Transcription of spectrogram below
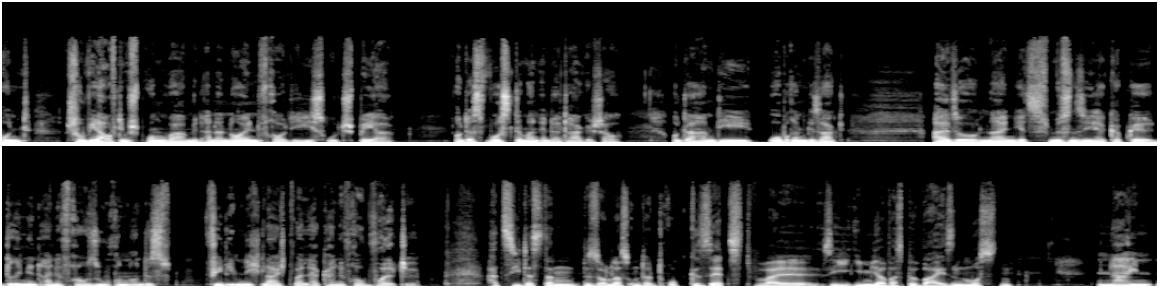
und schon wieder auf dem Sprung war mit einer neuen Frau, die hieß Ruth Speer. Und das wusste man in der Tagesschau. Und da haben die Oberen gesagt, also nein, jetzt müssen Sie, Herr Köpke, dringend eine Frau suchen. Und es fiel ihm nicht leicht, weil er keine Frau wollte. Hat Sie das dann besonders unter Druck gesetzt, weil Sie ihm ja was beweisen mussten? Nein,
